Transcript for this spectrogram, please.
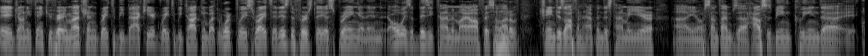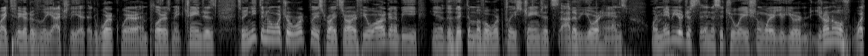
Hey, Johnny, thank you very much, and great to be back here. Great to be talking about workplace rights. It is the first day of spring, and, and always a busy time in my office. Mm. A lot of changes often happen this time of year. Uh, you know, sometimes a house is being cleaned uh, quite figuratively, actually, at, at, work where employers make changes. So you need to know what your workplace rights are if you are going to be, you know, the victim of a workplace change that's out of your hands or maybe you're just in a situation where you, you're you don't know if what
